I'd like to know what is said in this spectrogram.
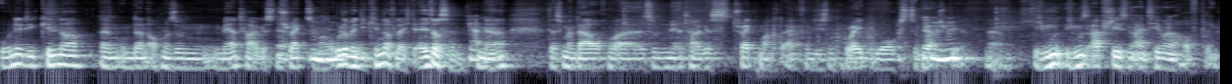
ohne die Kinder, ähm, um dann auch mal so einen Mehrtagestrack ja. zu machen. Mhm. Oder wenn die Kinder vielleicht älter sind, ja. ja. dass man da auch mal so einen Mehrtagestrack macht, einen von diesen Great Walks zum Beispiel. Mhm. Ich, mu ich muss abschließend ein Thema noch aufbringen.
